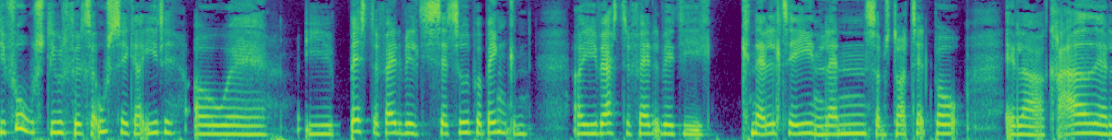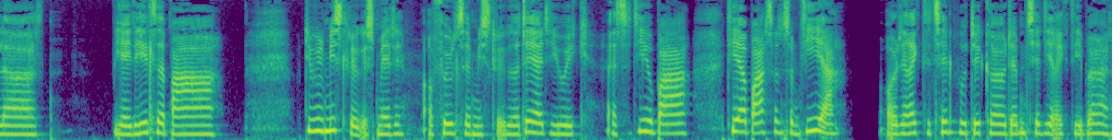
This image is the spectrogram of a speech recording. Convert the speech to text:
diffus. De vil føle sig usikre i det, og øh, i bedste fald vil de sætte sig ud på bænken, og i værste fald vil de knalde til en eller anden, som står tæt på, eller græde, eller ja, i det hele taget bare de vil mislykkes med det, og føle sig mislykket, og det er de jo ikke. Altså, de er jo bare, de er jo bare sådan, som de er, og det rigtige tilbud, det gør jo dem til de rigtige børn.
